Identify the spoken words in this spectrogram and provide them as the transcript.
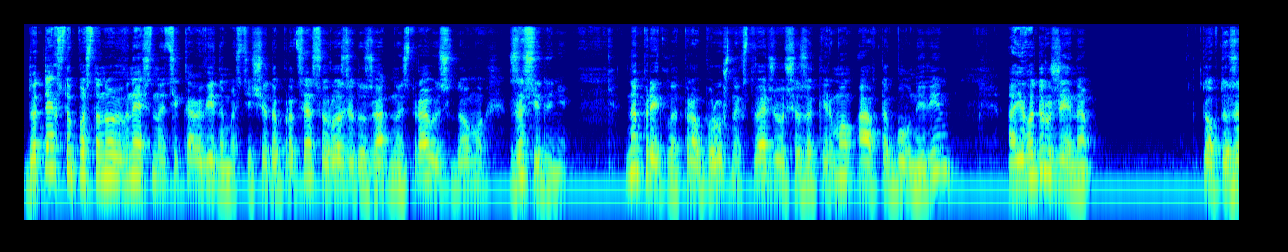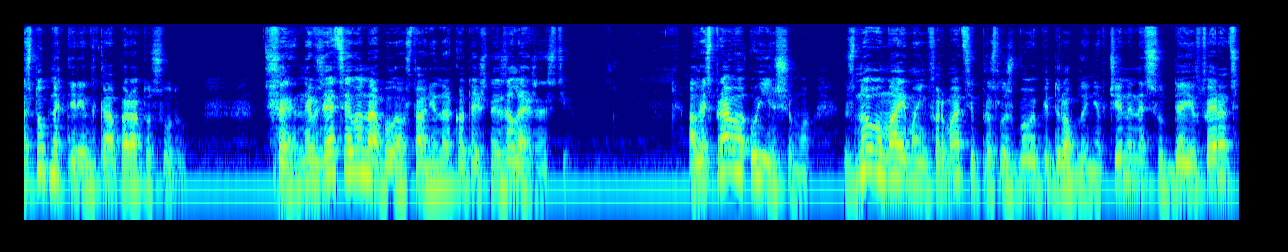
До тексту постанови внесено цікаві відомості щодо процесу розгляду згаданої справи у судовому засіданні. Наприклад, правопорушник стверджував, що за кермом авто був не він, а його дружина тобто заступник керівника апарату суду. Це, невже це вона була в стані наркотичної залежності? Але справа у іншому. Знову маємо інформацію про службове підроблення, вчинене суддею Ференц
